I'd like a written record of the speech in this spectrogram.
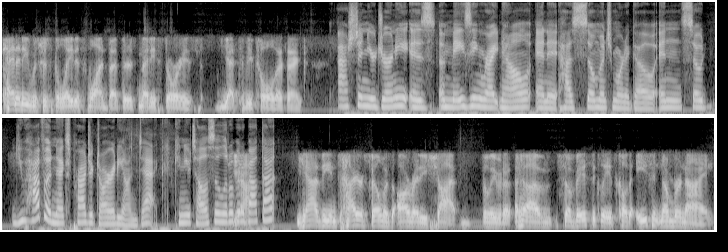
Kennedy was just the latest one, but there's many stories yet to be told. I think. Ashton, your journey is amazing right now and it has so much more to go. And so you have a next project already on deck. Can you tell us a little yeah. bit about that? Yeah, the entire film is already shot, believe it or. Um, so basically, it's called Agent Number Nine,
